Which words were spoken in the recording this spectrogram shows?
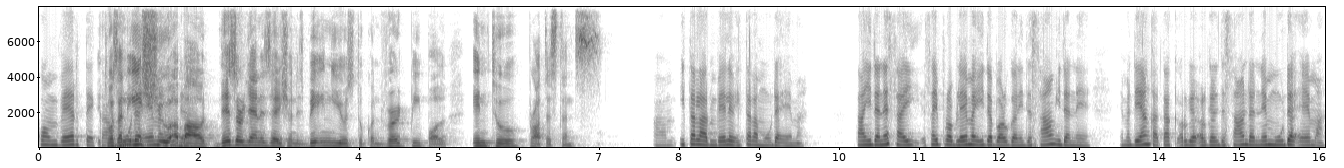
converte It was an issue about this organization is being used to convert people into Protestants. um, ita la mbele ita la muda ema. Ta ida ne sai sai problema ida ba organização ida ne ema diang kata orga- organização da ne muda ema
